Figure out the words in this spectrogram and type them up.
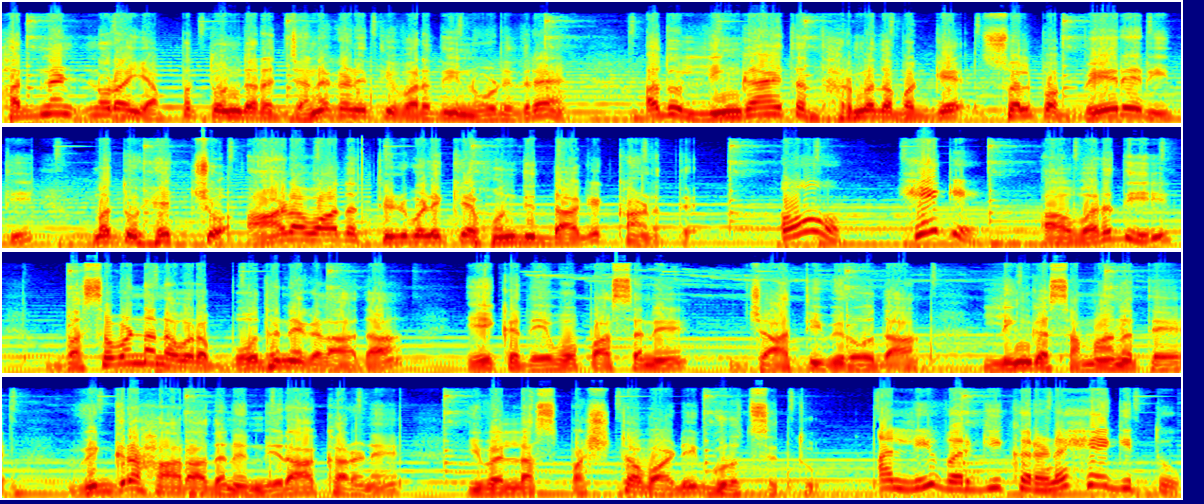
ಹದಿನೆಂಟುನೂರ ಎಪ್ಪತ್ತೊಂದರ ಜನಗಣತಿ ವರದಿ ನೋಡಿದ್ರೆ ಅದು ಲಿಂಗಾಯತ ಧರ್ಮದ ಬಗ್ಗೆ ಸ್ವಲ್ಪ ಬೇರೆ ರೀತಿ ಮತ್ತು ಹೆಚ್ಚು ಆಳವಾದ ತಿಳುವಳಿಕೆ ಹೊಂದಿದ್ದಾಗೆ ಕಾಣುತ್ತೆ. ಓ ಹೇಗೆ? ಆ ವರದಿ ಬಸವಣ್ಣನವರ ಬೋಧನೆಗಳಾದ ಏಕದೇವೋಪಾಸನೆ ಜಾತಿ ವಿರೋಧ ಲಿಂಗ ಸಮಾನತೆ ವಿಗ್ರಹಾರಾಧನೆ ನಿರಾಕರಣೆ ಇವೆಲ್ಲ ಸ್ಪಷ್ಟವಾಗಿ ಗುರುತಿಸಿತ್ತು. ಅಲ್ಲಿ ವರ್ಗೀಕರಣ ಹೇಗಿತ್ತು?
